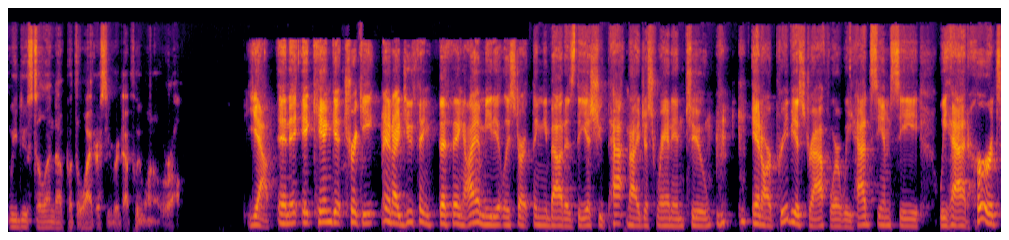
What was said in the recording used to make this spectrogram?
we do still end up with the wide receiver depth we want overall. Yeah, and it, it, can get tricky. And I do think the thing I immediately start thinking about is the issue Pat and I just ran into in our previous draft where we had CMC, we had Hurts,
